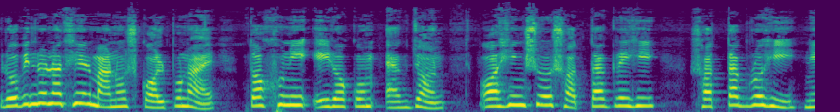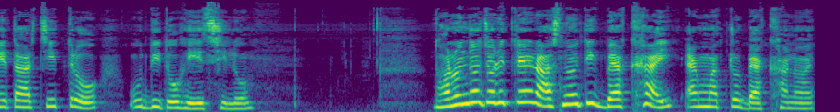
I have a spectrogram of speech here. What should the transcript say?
রবীন্দ্রনাথের মানস কল্পনায় তখনই এইরকম একজন অহিংস সত্যাগ্রহী সত্যাগ্রহী নেতার চিত্র উদ্দিত হয়েছিল। ধনঞ্জয় চরিত্রের রাজনৈতিক ব্যাখ্যাই একমাত্র ব্যাখ্যা নয়,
